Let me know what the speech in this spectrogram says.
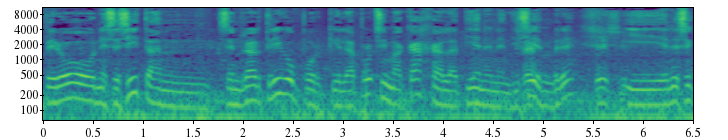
Pero necesitan sembrar trigo porque la próxima caja la tienen en diciembre Sí, sí. y en ese,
